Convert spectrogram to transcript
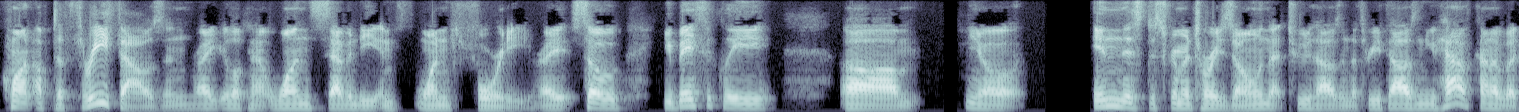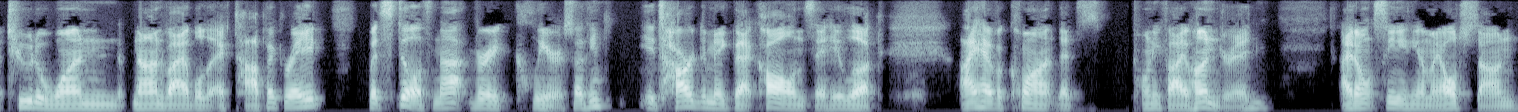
quant up to 3000 right? You're looking at 170 and 140 right? So you basically um, you know in this discriminatory zone that 2000 to 3000 you have kind of a two to one non-viable to ectopic rate but still it's not very clear. So i think it's hard to make that call and say hey look i have a quant that's 2500 i don't see anything on my ultrasound.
